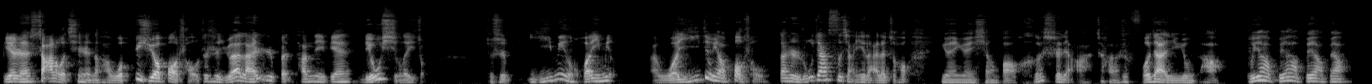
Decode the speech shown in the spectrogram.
别人杀了我亲人的话，我必须要报仇。这是原来日本他那边流行的一种，就是一命还一命哎，我一定要报仇。但是儒家思想一来了之后，冤冤相报何时了啊？这好像是佛家的用语哈，不要不要不要不要，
